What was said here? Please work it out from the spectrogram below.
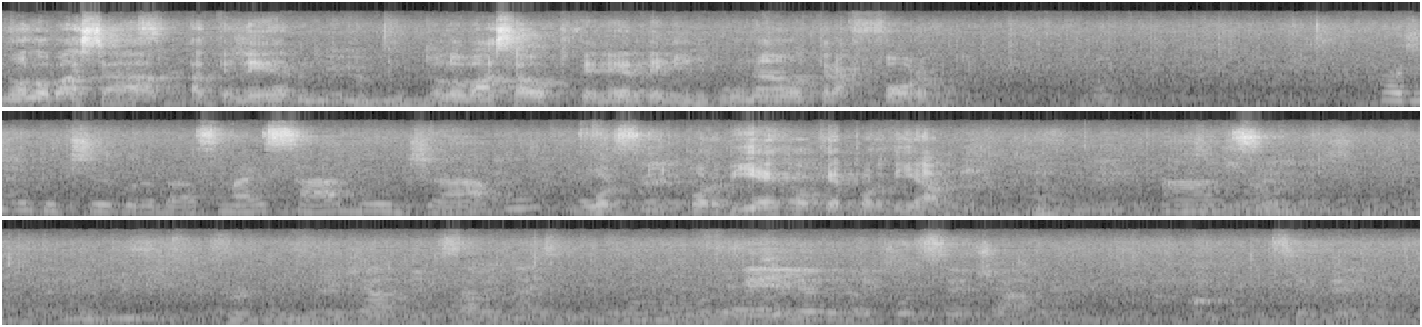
no lo vas a, a tener, no lo vas a obtener de ninguna otra forma. ¿no? Pode repetir, Gurudas, mais sabe o diabo? É Por, isso? por viejo que por diablo. Ah, sim. O diabo sabe mais por velho do que por ser diabo. Ser velho.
